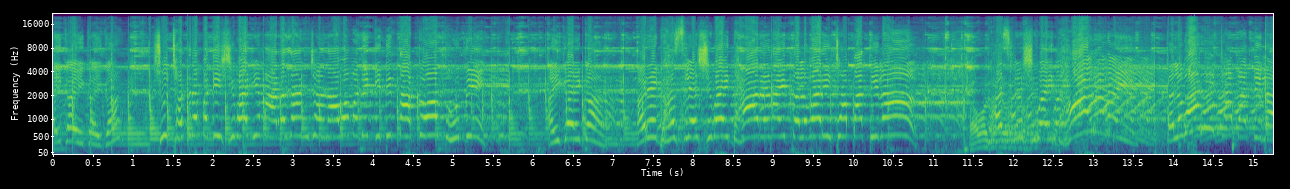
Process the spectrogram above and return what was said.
ऐका ऐका ऐका. शिवछत्रपती शिवाजी महाराजांच्या नावामध्ये किती ताकद होती? ऐका ऐका. अरे घासल्याशिवाय धार नाही तलवारीच्या पातीला. मातीला घासल्याशिवाय धार नाही. तलवारीच्या मातीला.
